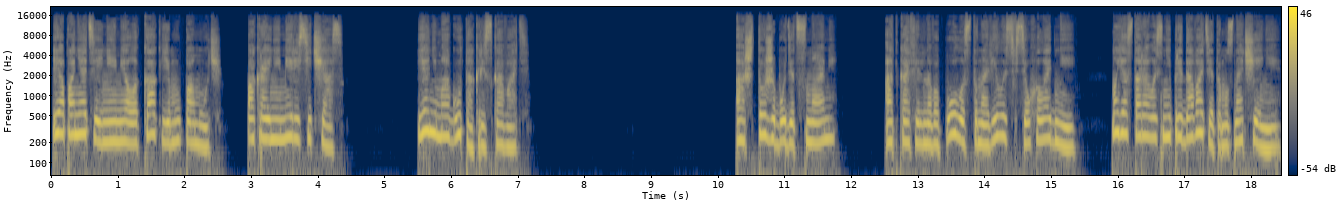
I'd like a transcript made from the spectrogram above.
Я понятия не имела, как ему помочь, по крайней мере, сейчас. Я не могу так рисковать. А что же будет с нами? От кафельного пола становилось все холодней, но я старалась не придавать этому значения,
